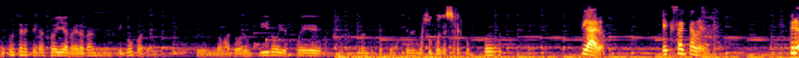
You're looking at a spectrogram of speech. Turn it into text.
Entonces en este caso ella no era tan psicópata. Lo mató de un tiro y después desesperación y no supo qué hacer con el cuerpo. Claro, exactamente. Pero,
